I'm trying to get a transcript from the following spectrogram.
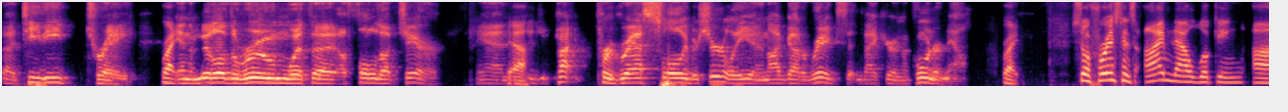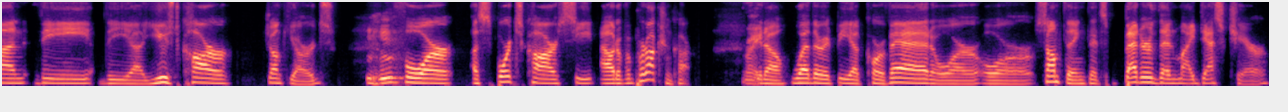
a TV tray right in the middle of the room with a, a fold up chair. And Yeah. it progressed slowly but surely. And I've got a rig sitting back here in the corner now. Right. So, for instance, I'm now looking on the the uh, used car junkyards Mhm. for a sports car seat out of a production car. Right. You know, whether it be a Corvette or or something that's better than my desk chair,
